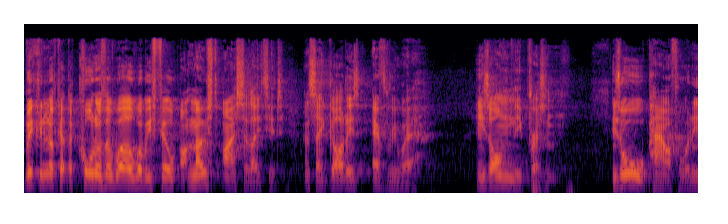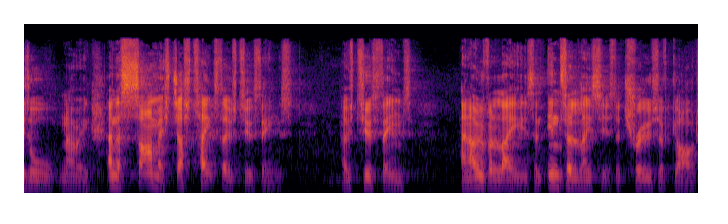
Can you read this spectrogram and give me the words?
We can look at the corner of the world where we feel most isolated and say, God is everywhere. He's omnipresent. He's all powerful and he's all knowing. And the psalmist just takes those two things, those two themes, and overlays and interlaces the truths of God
